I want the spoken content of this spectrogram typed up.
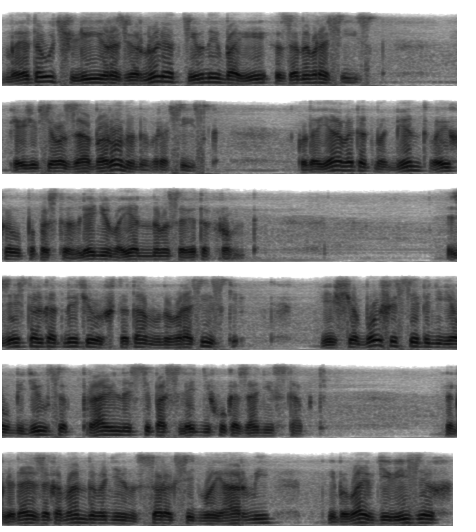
Мы это учли и развернули активные бои за Новороссийск, прежде всего за оборону Новороссийска, куда я в этот момент выехал по постановлению военного совета фронта. Здесь только отмечу, что там, в Новороссийске, в еще большей степени я убедился в правильности последних указаний Ставки. Наблюдая за командованием 47-й армии и бывая в дивизиях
